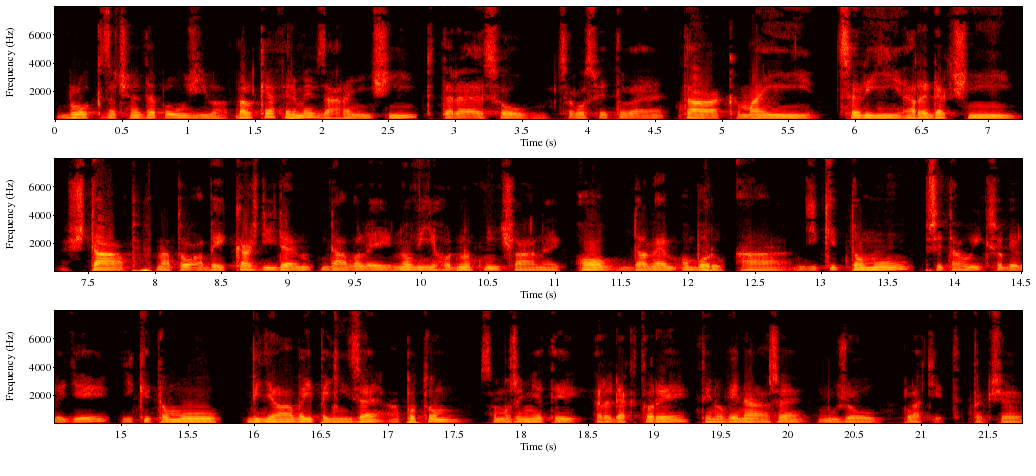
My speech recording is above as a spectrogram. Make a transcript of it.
blog začnete používat. Velké firmy v zahraničí, které jsou celosvětové, tak mají celý redakční štáb na to, aby každý den dávali nový hodnotný článek o daném oboru. A díky tomu přitahují k sobě lidi, díky tomu vydělávají peníze a potom samozřejmě ty redaktory, ty novináře můžou platit. Takže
